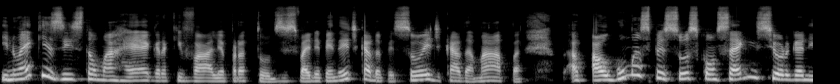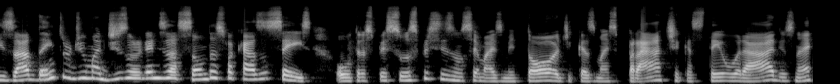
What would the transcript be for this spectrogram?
E não é que exista uma regra que valha para todos, isso vai depender de cada pessoa e de cada mapa. Algumas pessoas conseguem se organizar dentro de uma desorganização da sua casa 6. Outras pessoas precisam ser mais metódicas, mais práticas, ter horários, né?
